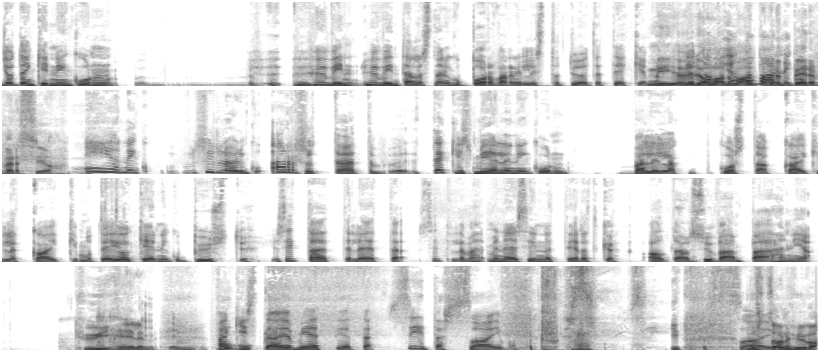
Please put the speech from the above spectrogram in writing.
jotenkin niin kuin hyvin, hyvin tällaista niin kuin porvarillista työtä tekemään. niin, Jota- jolla on jota vaan tämmöinen niin kuin- perversio. Niin ja niin kuin, silloin niin kuin ärsyttää, että tekisi mieli niin kuin välillä kostaa kaikille kaikki, mutta ei oikein niin kuin pysty. Ja sitten ajattelee, että sitten menee sinne, tiedätkö, altaan syvään päähän ja Hyi helmi. väkistää ja miettii, että siitä saivat. Musta on hyvä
